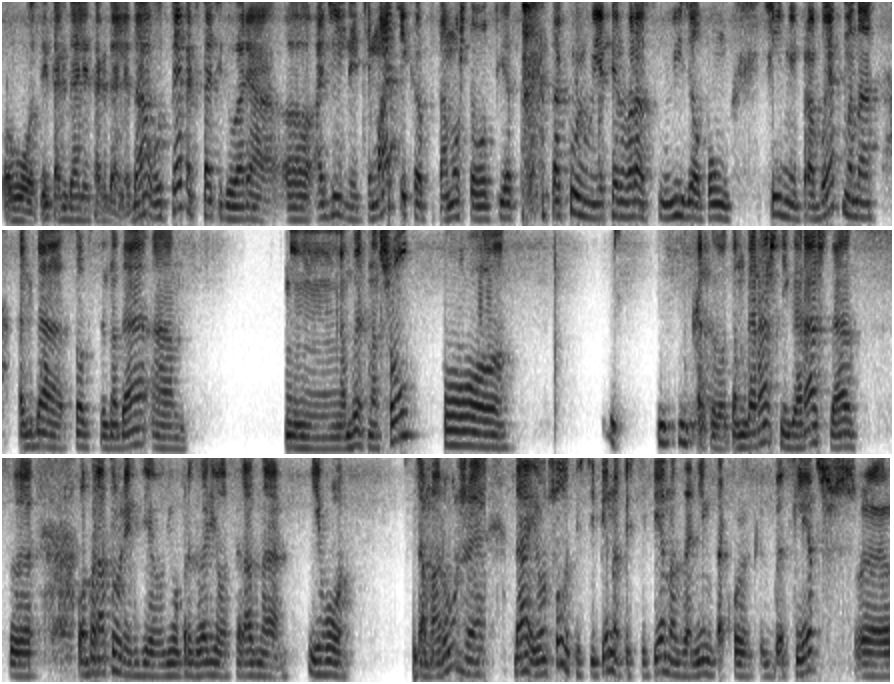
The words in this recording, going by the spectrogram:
вот, и так далее, и так далее. Да, вот это, кстати говоря, э, отдельная тематика, потому что вот я такую я первый раз увидел, по-моему, в фильме про Бэтмена, когда, собственно, да, Бэтмен шел по как его там гараж, не гараж, да, с лабораторией, где у него производилось разное его там оружие, да, и он шел и постепенно-постепенно за ним такой как бы след, э,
